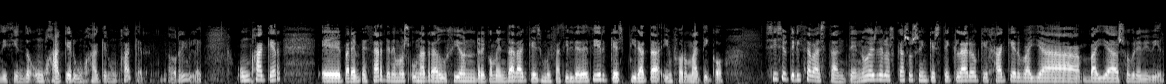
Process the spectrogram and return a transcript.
diciendo un hacker, un hacker, un hacker. Horrible. Un hacker eh, para empezar, tenemos una traducción recomendada que es muy fácil de decir, que es pirata informático sí se utiliza bastante. No es de los casos en que esté claro que hacker vaya, vaya a sobrevivir.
